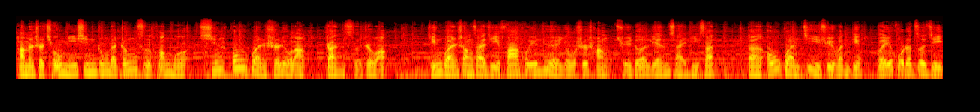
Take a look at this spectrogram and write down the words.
他们是球迷心中的争四狂魔，新欧冠十六郎，战死之王。尽管上赛季发挥略有失常，取得联赛第三，但欧冠继续稳定，维护着自己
